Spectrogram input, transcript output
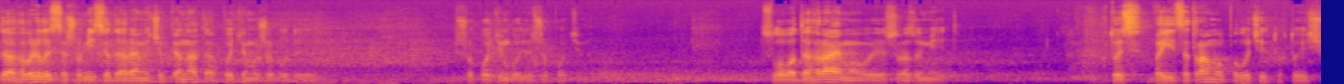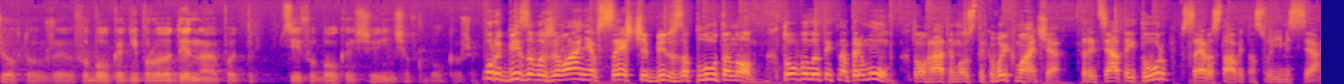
договорилися, що місяць дограємо чемпіонат, а потім вже буде. Що потім буде, що потім. Слово дограємо, ви ж розумієте. Хтось боїться травму отримати, то хто ще, хто вже футболка Дніпро 1, а під цій футболки ще інша футболка вже. В боротьбі за виживання все ще більш заплутано. Хто вилетить напряму, хто гратиме у стикових матчах. 30-й тур все розставить на свої місця.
